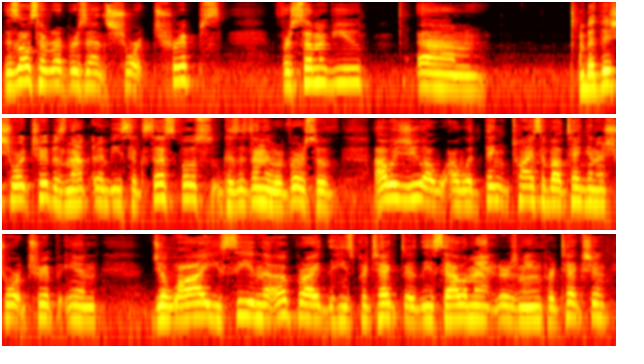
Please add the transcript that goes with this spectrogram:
This also represents short trips for some of you. Um, but this short trip is not going to be successful because it's in the reverse. So if I was you, I, I would think twice about taking a short trip in July. You see in the upright, he's protected. These salamanders mean protection.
